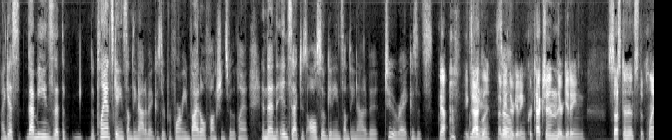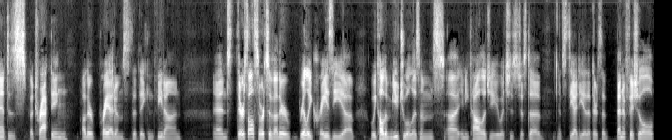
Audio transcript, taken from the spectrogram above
I guess that means that the the plant's getting something out of it because they're performing vital functions for the plant, and then the insect is also getting something out of it too, right? Because it's yeah, exactly. I so, mean, they're getting protection, they're getting sustenance. The plant is attracting other prey items that they can feed on. And there's all sorts of other really crazy, uh, we call them mutualisms uh, in ecology, which is just a, it's the idea that there's a beneficial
